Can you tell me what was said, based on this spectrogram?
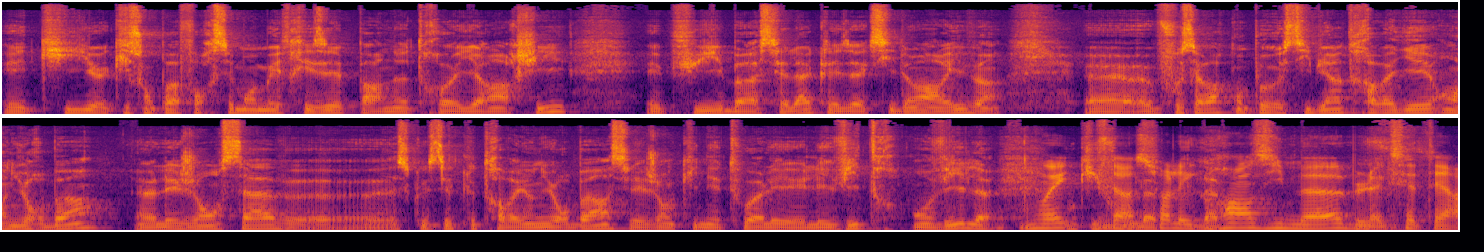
et qui qui sont pas forcément maîtrisés par notre hiérarchie. Et puis, bah, c'est là que les accidents arrivent. Il faut savoir qu'on peut aussi bien travailler en urbain. les gens savent ce que c'est que le travail en urbain. C'est les gens qui nettoient les, vitres en ville. Oui, qui font sur les grands immeubles, etc.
